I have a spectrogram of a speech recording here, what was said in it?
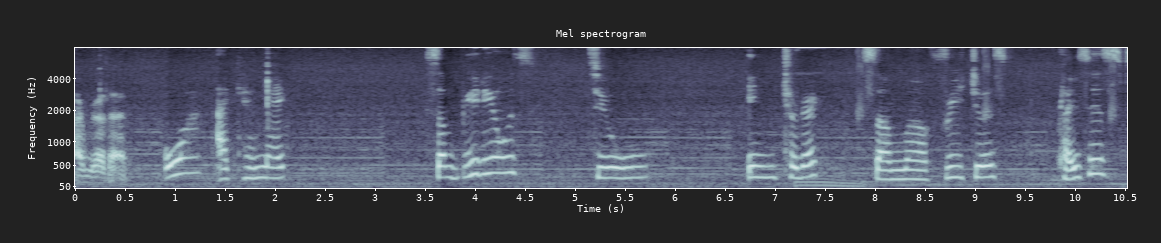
I will that. Or I can make some videos to introduce some uh, features places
